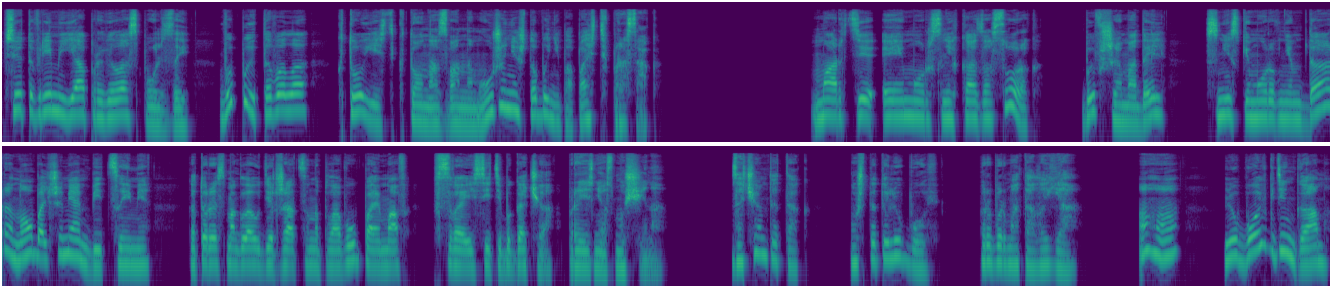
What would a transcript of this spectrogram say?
Все это время я провела с пользой. Выпытывала, кто есть кто на званом ужине, чтобы не попасть в просак. Марти Эймур слегка за сорок, бывшая модель, с низким уровнем дара, но большими амбициями, которая смогла удержаться на плаву, поймав в своей сети богача, произнес мужчина. «Зачем ты так? Может, это любовь?» — пробормотала я. «Ага, Любовь к деньгам.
